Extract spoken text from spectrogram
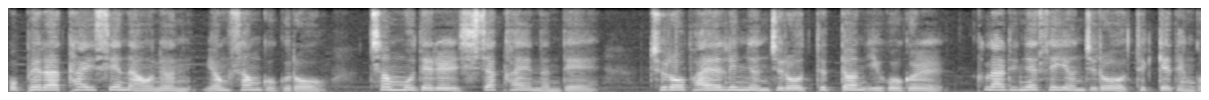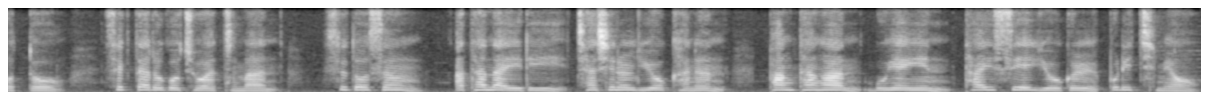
오페라 타이스에 나오는 명상곡으로 첫 무대를 시작하였는데 주로 바이올린 연주로 듣던 이 곡을 클라리넷의 연주로 듣게 된 것도 색다르고 좋았지만 수도승 아타나일이 자신을 유혹하는 방탕한 무해인 타이스의 유혹을 뿌리치며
